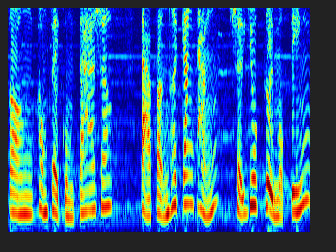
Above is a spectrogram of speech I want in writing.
Còn không về cùng ta sao? Tạ Vận hơi căng thẳng, Sở Du cười một tiếng,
